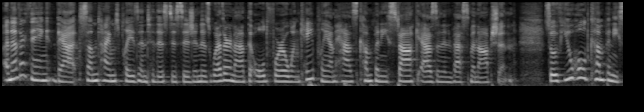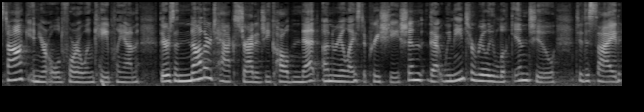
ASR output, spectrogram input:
Another thing that sometimes plays into this decision is whether or not the old 401k plan has company stock as an investment option. So, if you hold company stock in your old 401k plan, there's another tax strategy called net unrealized appreciation that we need to really look into to decide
